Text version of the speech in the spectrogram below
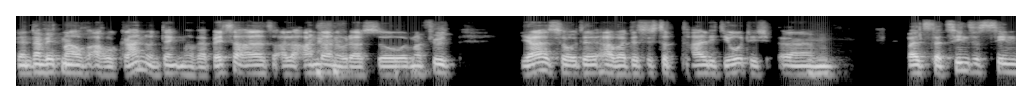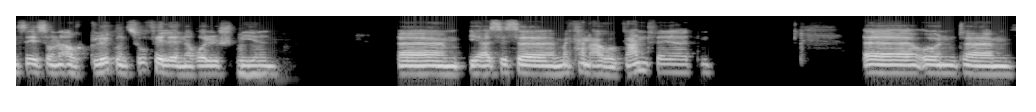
dann, dann wird man auch arrogant und denkt man, wer besser als alle anderen oder so. Und man fühlt, ja, so, de, aber das ist total idiotisch, ähm, mhm. weil es der Zinseszins ist und auch Glück und Zufälle eine Rolle spielen. Mhm. Ähm, ja, es ist, äh, man kann arrogant werden. Äh, und ähm,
